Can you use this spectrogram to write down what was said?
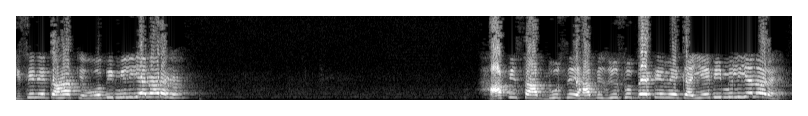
کسی نے کہا کہ وہ بھی ملیا نہ رہے۔ حافظ صاحب دوسرے حافظ یوسف بیٹے میں کہا یہ بھی ملیا نہ رہے؟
